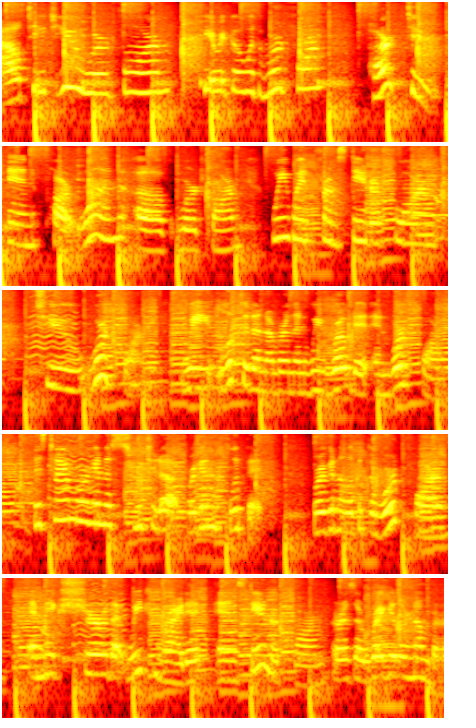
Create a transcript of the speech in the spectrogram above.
I'll teach you word form. Here we go with word form part two. In part one of word form, we went from standard form to word form. We looked at a number and then we wrote it in word form. This time we're going to switch it up. We're going to flip it. We're going to look at the word form and make sure that we can write it in standard form or as a regular number.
